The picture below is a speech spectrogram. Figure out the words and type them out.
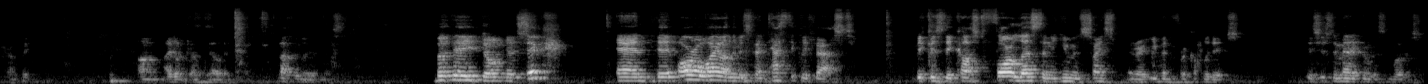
apparently. Um, I don't drive LA, not familiar with this. But they don't get sick, and the ROI on them is fantastically fast because they cost far less than a human sign spinner, even for a couple of days. It's just a mannequin with some motors.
